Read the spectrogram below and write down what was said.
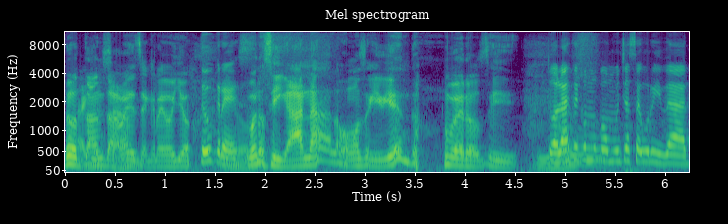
Ay, tantas veces, creo yo. ¿Tú crees? Bueno, si gana, lo vamos a seguir viendo, pero sí. Tú hablaste como con mucha seguridad.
